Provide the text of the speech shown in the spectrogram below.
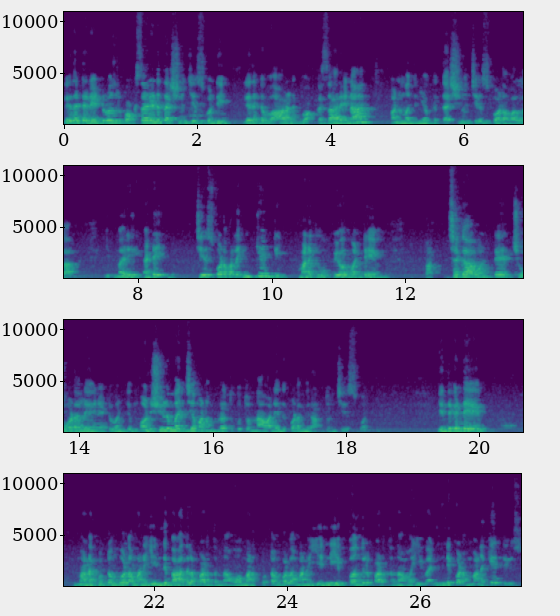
లేదంటే రెండు రోజులకు ఒకసారైనా దర్శనం చేసుకోండి. లేదంటే వారానికి ఒక్కసారైనా హనుమంతుని యొక్క దర్శనం చేసుకోవడం వల్ల మరి అంటే చేసుకోవడం వల్ల ఇంకేంటి మనకి ఉపయోగం అంటే పచ్చగా ఉంటే చూడలేనటువంటి మనుషుల మధ్య మనం బ్రతుకుతున్నాం అనేది కూడా మీరు అర్థం చేసుకోండి. ఎందుకంటే మన కుటుంబంలో మనం ఎన్ని బాధలు పడుతున్నామో మన కుటుంబంలో మనం ఎన్ని ఇబ్బందులు పడుతున్నామో ఇవన్నీ కూడా మనకే తెలుసు.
